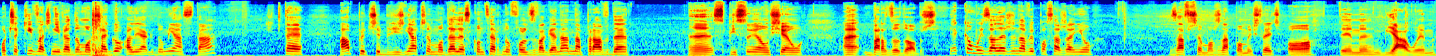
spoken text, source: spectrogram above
oczekiwać nie wiadomo czego, ale jak do miasta, te apy czy bliźniacze modele z koncernu Volkswagena naprawdę e, spisują się e, bardzo dobrze. Jak komuś zależy na wyposażeniu, zawsze można pomyśleć o tym białym,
